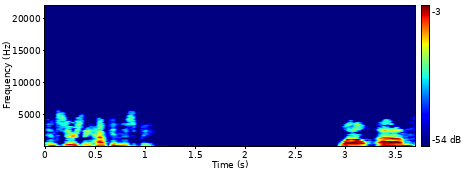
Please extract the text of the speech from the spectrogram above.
and, seriously, how can this be? Well, um,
